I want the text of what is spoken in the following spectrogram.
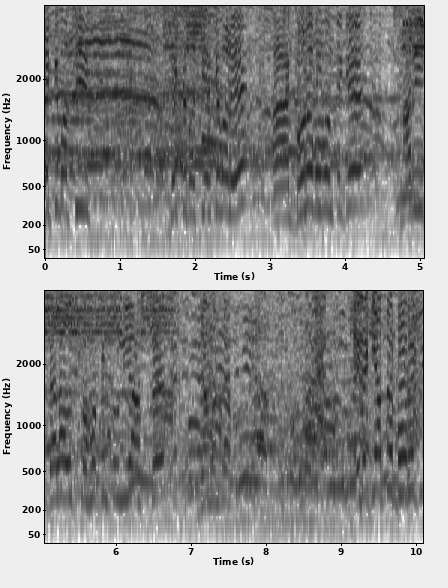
দেখতে পাচ্ছি দেখতে পাচ্ছি একেবারে গণভবন থেকে শাড়ি, ব্লাউজ সহ কিন্তু নিয়ে আসছে যেমনটা। এটা কি আপনার বউরে কি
